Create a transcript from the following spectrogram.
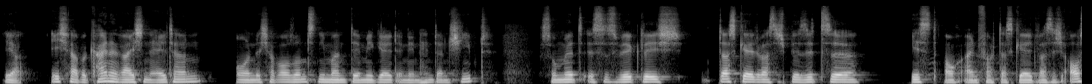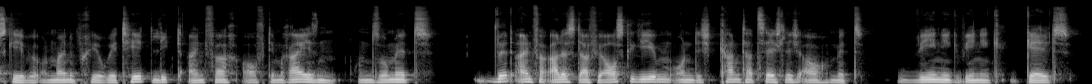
ja, ich habe keine reichen Eltern und ich habe auch sonst niemand, der mir Geld in den Hintern schiebt. Somit ist es wirklich das Geld, was ich besitze, ist auch einfach das Geld, was ich ausgebe. Und meine Priorität liegt einfach auf dem Reisen. Und somit wird einfach alles dafür ausgegeben und ich kann tatsächlich auch mit wenig, wenig Geld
